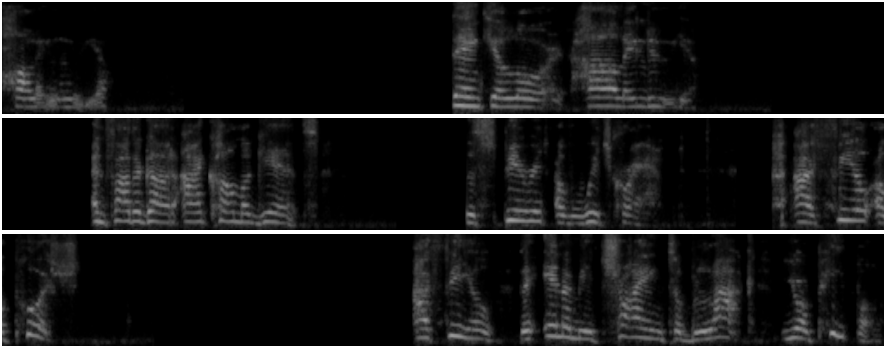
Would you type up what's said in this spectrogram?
Hallelujah. Thank you, Lord. Hallelujah. And Father God, I come against the spirit of witchcraft. I feel a push. I feel the enemy trying to block your people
